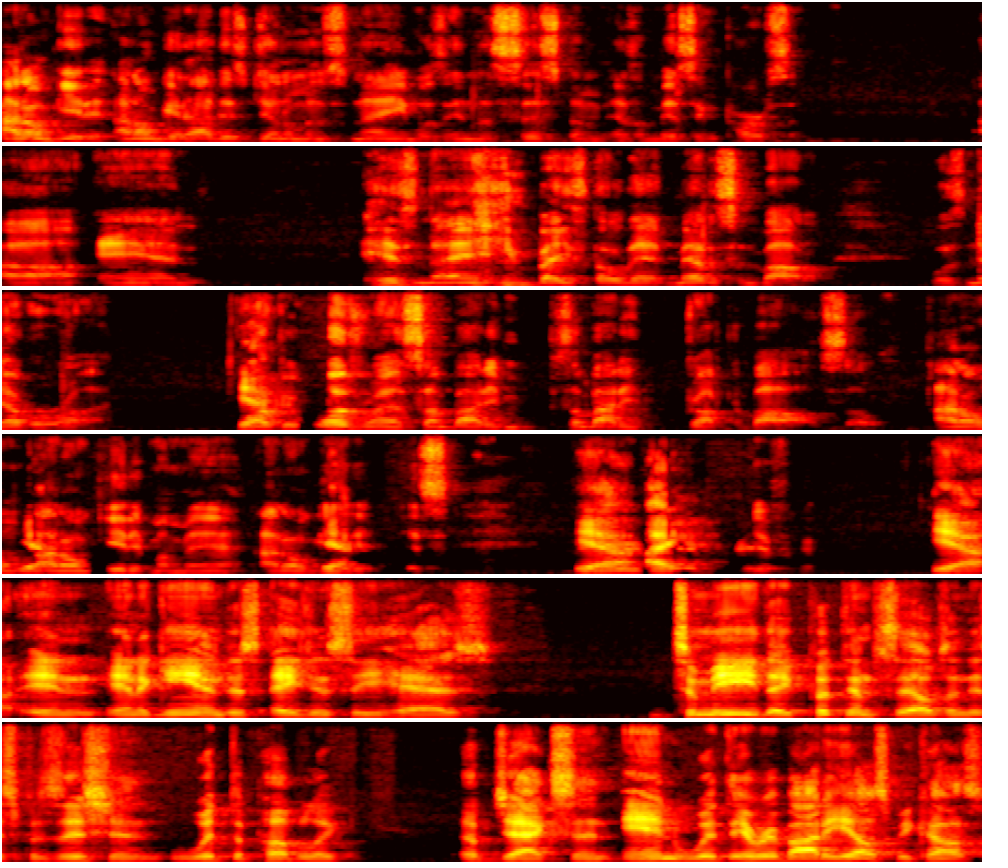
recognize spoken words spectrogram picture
I don't get it. I don't get how this gentleman's name was in the system as a missing person, uh, and his name based on that medicine bottle was never run. Yeah. Or if it was run, somebody somebody dropped the ball. So I don't Yeah. I don't get it, my man. I don't get Yeah. it. It's Yeah, I- very, very difficult. Yeah, and and again, this agency has, to me, they put themselves in this position with the public of Jackson and with everybody else because,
